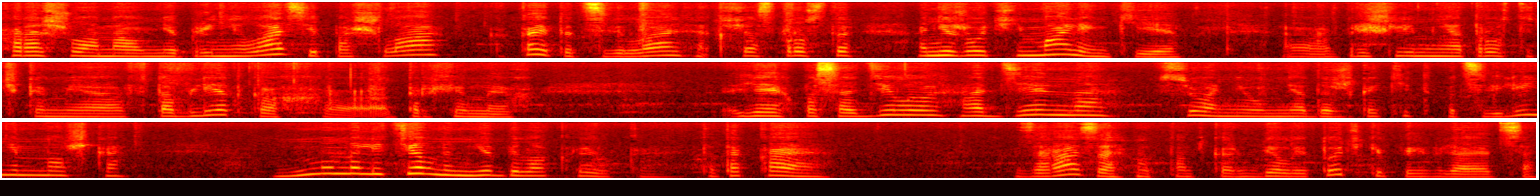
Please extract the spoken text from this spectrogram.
хорошо она у меня принялась и пошла. Какая-то цвела. Сейчас просто, они же очень маленькие. Э, пришли мне отросточками в таблетках э, торфяных. Я их посадила отдельно. Все, они у меня даже какие-то поцвели немножко. Ну, налетел на нее белокрылка. Это такая зараза. Вот там, скажем, белые точки появляются.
